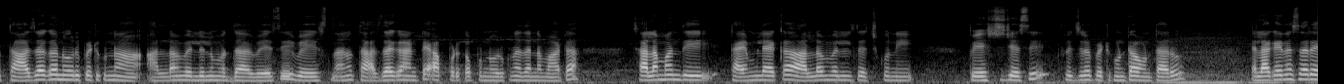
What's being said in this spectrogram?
తాజాగా నూరి పెట్టుకున్న అల్లం వెల్లుల్లి ముద్ద వేసి వేయిస్తున్నాను తాజాగా అంటే అప్పటికప్పుడు నూరుకున్నదన్నమాట. చాలామంది టైం లేక అల్లం వెల్లుల్లి తెచ్చుకుని పేస్ట్ చేసి ఫ్రిడ్జ్లో పెట్టుకుంటూ ఉంటారు. ఎలాగైనా సరే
